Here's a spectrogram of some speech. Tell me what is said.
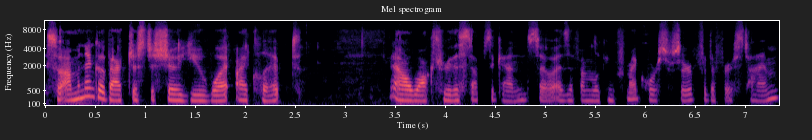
So I'm going to go back just to show you what I clicked. I'll walk through the steps again. So as if I'm looking for my course reserve for the first time,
